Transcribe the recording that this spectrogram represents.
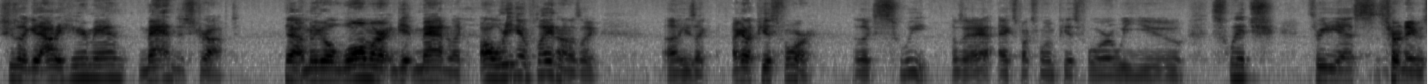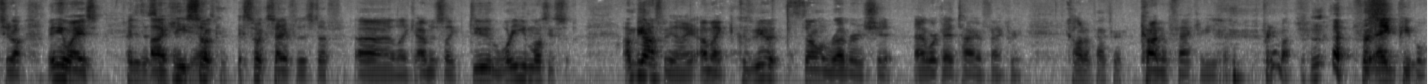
she's like, get out of here, man. Madden just dropped. Yeah. I'm gonna go to Walmart and get Madden. I'm like, oh, what are you gonna play it on? I was like, uh, he's like, I got a PS4. I was like, sweet. I was like, I got Xbox One, PS4, Wii U, Switch, 3DS. Start naming shit off. Anyways, I did the same uh, he's so so excited for this stuff. Uh, like I'm just like, dude, what are you most? Ex- I'm gonna be honest with you. Like, I'm like, because we were throwing rubber and shit. I work at a tire factory, Condom factor. condom factory, yeah, pretty much for egg people.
